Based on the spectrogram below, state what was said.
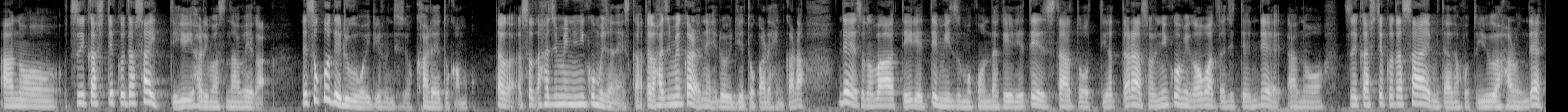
あの、追加してくださいって言い張ります、鍋が。で、そこでルーを入れるんですよ。カレーとかも。だから、初めに煮込むじゃないですか。だから、初めからね、ルー入れとかれへんから。で、その、バーって入れて、水もこんだけ入れて、スタートってやったら、その煮込みが終わった時点で、あの、追加してください、みたいなこと言わはるんで、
